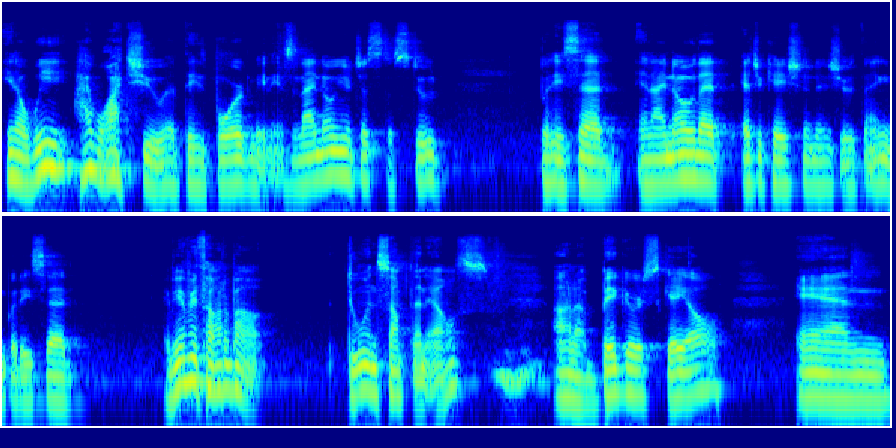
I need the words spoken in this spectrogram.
"You know, we I watch you at these board meetings, and I know you're just a student, but he said, and I know that education is your thing, but he said, have you ever thought about doing something else mm-hmm. on a bigger scale?" And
